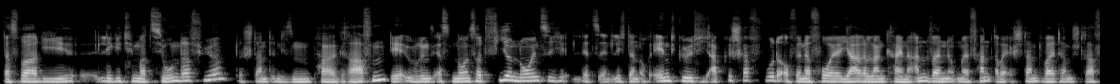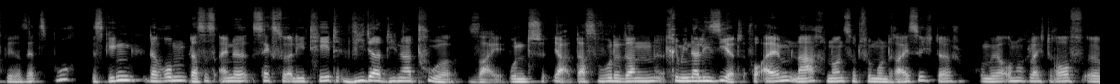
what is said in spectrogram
Das war die Legitimation dafür. Das stand in diesem Paragraphen, der übrigens erst 1994 letztendlich dann auch endgültig abgeschafft wurde, auch wenn er vorher jahrelang keine Anwendung mehr fand, aber er stand weiter im Strafgesetzbuch. Es ging darum, dass es eine Sexualität wider die Natur sei. Und ja, das wurde dann kriminalisiert. Vor allem nach 1935, da kommen wir ja auch noch gleich drauf, äh,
